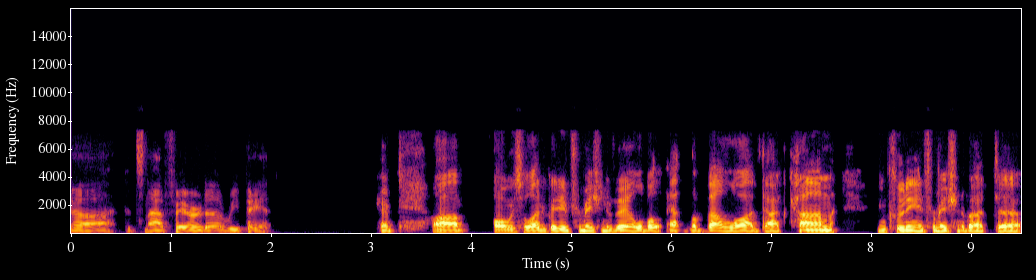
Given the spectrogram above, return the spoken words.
uh, it's not fair to repay it. Okay. Um, always a lot of great information available at lavellelaw.com, including information about uh,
